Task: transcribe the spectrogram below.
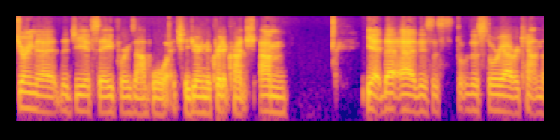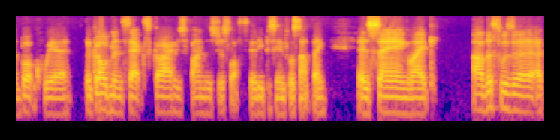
during the the GFC, for example, actually during the credit crunch, um, yeah, that, uh, there's this the story I recount in the book where the Goldman Sachs guy whose fund has just lost thirty percent or something is saying like, "Oh, this was a, a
